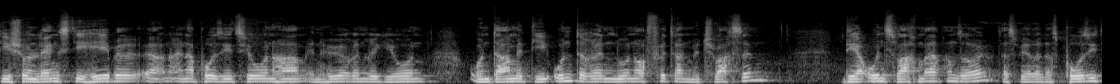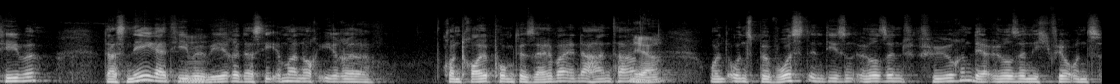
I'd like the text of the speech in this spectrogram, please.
die schon längst die Hebel äh, an einer Position haben in höheren Regionen und damit die unteren nur noch füttern mit Schwachsinn, der uns wach machen soll. Das wäre das Positive. Das Negative mhm. wäre, dass sie immer noch ihre Kontrollpunkte selber in der Hand haben ja. Und uns bewusst in diesen Irrsinn führen, der Irrsinn nicht für uns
